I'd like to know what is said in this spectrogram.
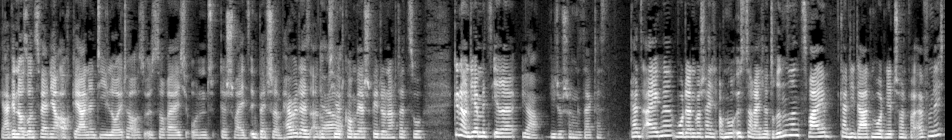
Ja, genau, sonst werden ja auch gerne die Leute aus Österreich und der Schweiz in Bachelor in Paradise adoptiert, ja. kommen wir ja später noch dazu. Genau, und die haben jetzt ihre, ja, wie du schon gesagt hast, ganz eigene, wo dann wahrscheinlich auch nur Österreicher drin sind. Zwei Kandidaten wurden jetzt schon veröffentlicht.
